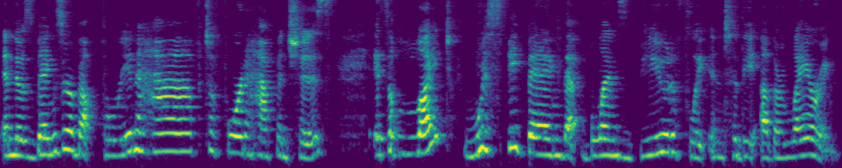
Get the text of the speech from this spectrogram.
and those bangs are about three and a half to four and a half inches. It's a light wispy bang that blends beautifully into the other layering.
